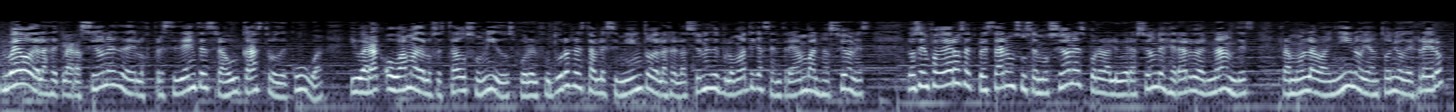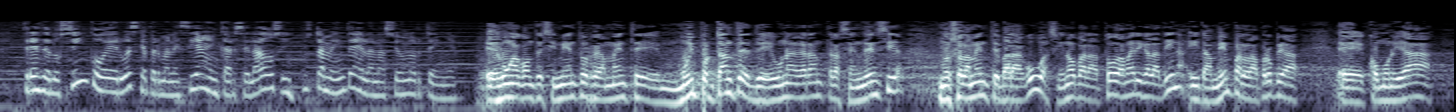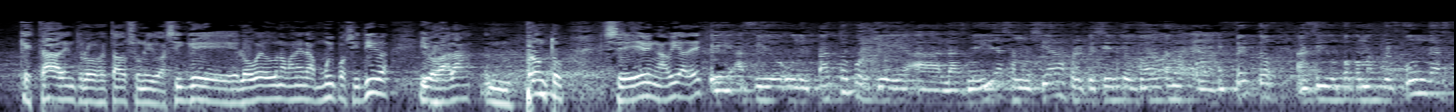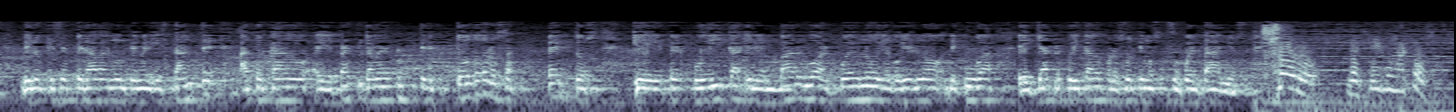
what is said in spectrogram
Luego de las declaraciones de los presidentes Raúl Castro de Cuba y Barack Obama de los Estados Unidos por el futuro restablecimiento de las relaciones diplomáticas entre ambas naciones, los enfaderos expresaron sus emociones por la liberación de Gerardo Hernández, Ramón Labañino y Antonio Guerrero, tres de los cinco héroes que permanecían encarcelados injustamente en la nación norteña. Es un acontecimiento realmente muy importante, de una gran trascendencia, no solamente para Cuba, sino para toda América Latina y también para la propia eh, comunidad que está dentro de los Estados Unidos. Así que lo veo de una manera muy positiva y ojalá mm, pronto se lleven a vía de hecho. Eh, ha sido un impacto porque a las medidas anunciadas por el presidente Obama en efecto han sido un poco más profundas de lo que se esperaba en un primer instante. Ha tocado eh, prácticamente todos los aspectos que perjudica el embargo al pueblo y al gobierno de Cuba eh, que ha perjudicado por los últimos 50 años. Solo les digo una cosa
